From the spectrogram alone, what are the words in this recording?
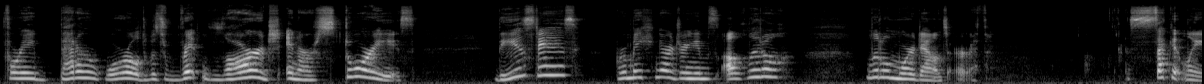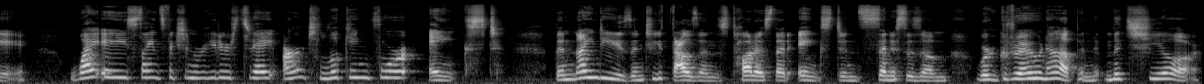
for a better world was writ large in our stories. These days, we're making our dreams a little, little more down to earth. Secondly, YA science fiction readers today aren't looking for angst. The 90s and 2000s taught us that angst and cynicism were grown up and mature.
